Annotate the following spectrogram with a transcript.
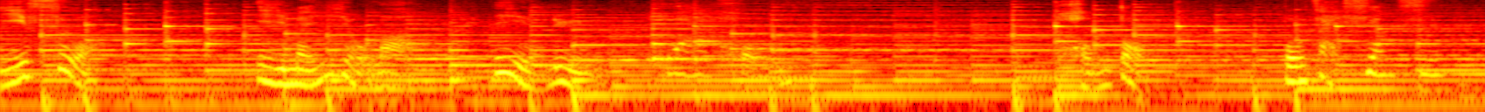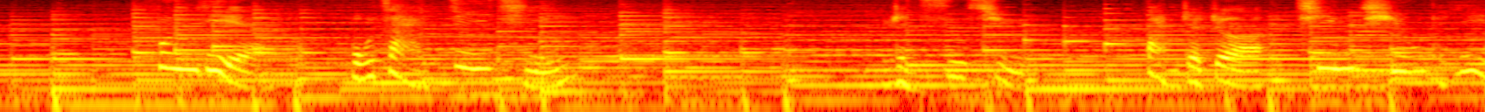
一色，已没有了叶绿花红，红豆。不再相思，枫叶不再激情，任思绪伴着这清秋的夜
